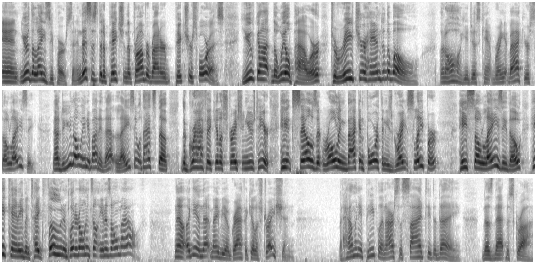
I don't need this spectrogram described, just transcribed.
and you're the lazy person. And this is the depiction that proverb writer pictures for us. You've got the willpower to reach your hand to the bowl, but oh, you just can't bring it back. You're so lazy. Now, do you know anybody that lazy? Well, that's the, the graphic illustration used here. He excels at rolling back and forth and he's a great sleeper. He's so lazy though, he can't even take food and put it on in his own mouth. Now again, that may be a graphic illustration, but how many people in our society today does that describe?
